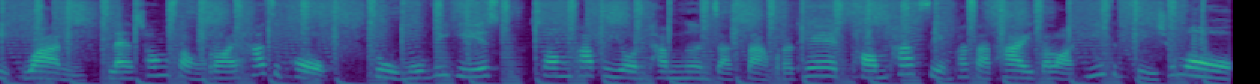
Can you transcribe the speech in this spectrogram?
ลีกวัน และช่อง 256 True Movie Hits ช่องภาพยนตร์ทำเงินจากต่างประเทศ พร้อมภาคเสียงภาษาไทยตลอด 24 ชั่วโมง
